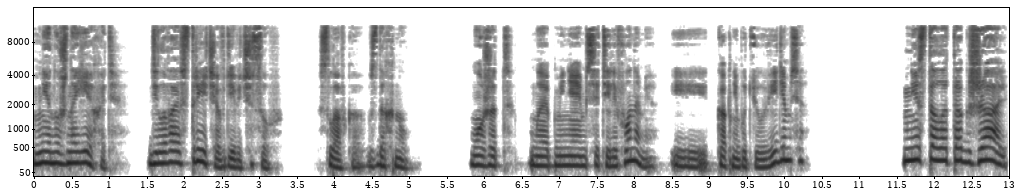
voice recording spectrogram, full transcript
мне нужно ехать. Деловая встреча в девять часов. Славка вздохнул. Может, мы обменяемся телефонами и как-нибудь увидимся? Мне стало так жаль.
